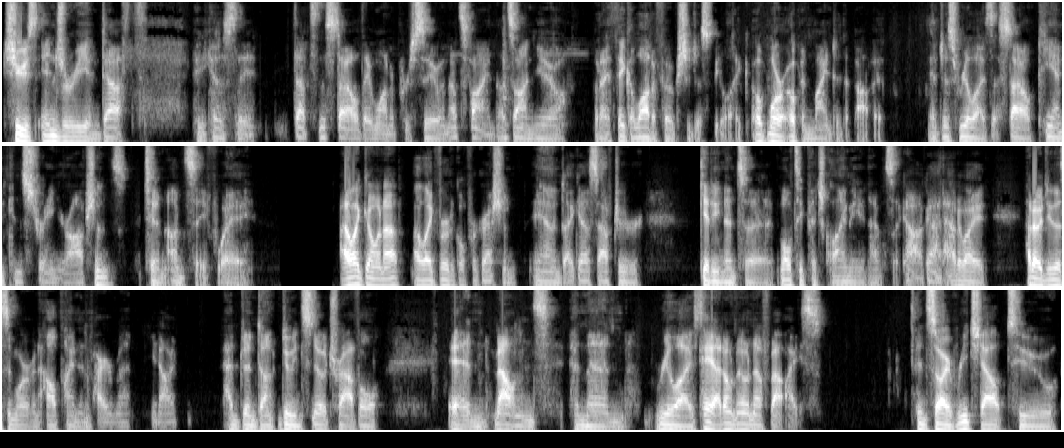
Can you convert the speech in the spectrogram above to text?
choose injury and death because they that's the style they want to pursue, and that's fine. That's on you. But I think a lot of folks should just be like more open minded about it and just realize that style can constrain your options to an unsafe way. I like going up. I like vertical progression. And I guess after getting into multi-pitch climbing, and I was like, oh God, how do I how do I do this in more of an alpine environment? You know, I had been done, doing snow travel in mountains and then realized, hey, I don't know enough about ice. And so I reached out to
